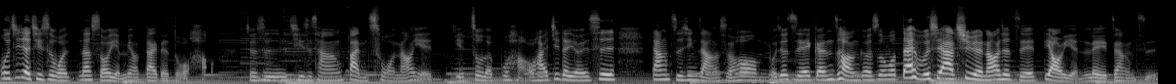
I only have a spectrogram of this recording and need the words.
我记得其实我那时候也没有带的多好。就是其实常常犯错，然后也也做的不好。我还记得有一次当执行长的时候，我就直接跟赵文哥说，我带不下去了，然后就直接掉眼泪这样子。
